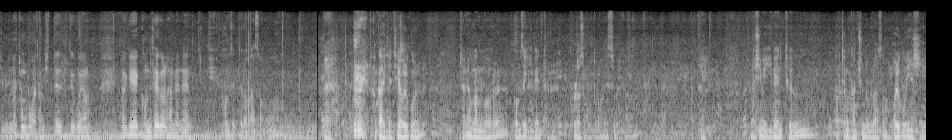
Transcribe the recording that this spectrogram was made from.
30일날 정보가 잠시 뜨, 뜨고요 여기에 검색을 하면은 검색 들어가서 네. 아까 이제 제 얼굴 촬영한 거를 검색 이벤트를 불러서 보도록 하겠습니다. 네. 보시면 이벤트 확장 단추 눌러서 얼굴 인식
